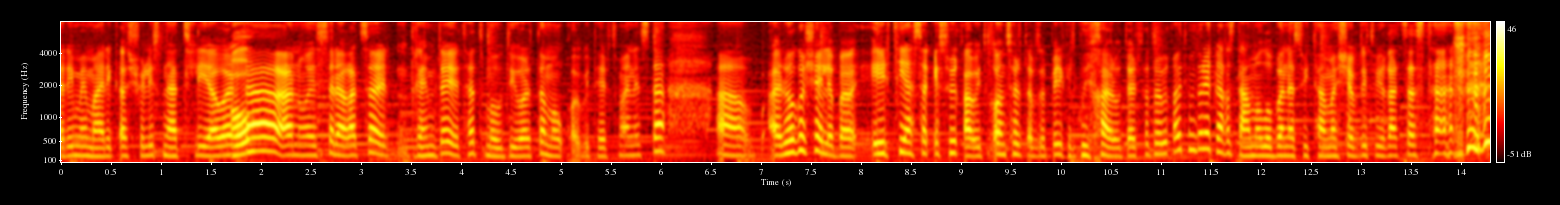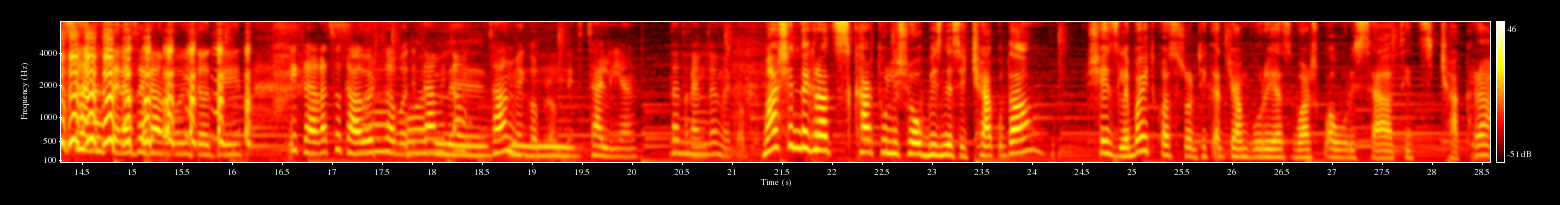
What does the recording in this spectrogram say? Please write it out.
არის, მე მარიკაშვილის ნათლია ვარ და ანუ ეს რაღაცა დღემდე ერთად მოვდივართ და მოვყვებით ერთმანეთს და აა როგორ შეიძლება ერთი ასაკის ვიყავით კონცერტებზე პირიქით გვიხაროთ ერთად რომ ვიყავით, იმიტომ რომ რაღაც დამალობანას ვითამაშებდით ვიღაცასთან, სცენაზე გამოვიდოდით. იქ რაღაცა გავერთობოდით ამიტომ ძალიან მეგობრობდით, ძალიან. და დღემდე მეგობრობთ. მაშინ რაც ქართული შოუ ბიზნესი ჩაკვდა, შეიძლება ითქვას, რომ თიკა ჯამბურიას ვარსკვლავური საათიც ჩაქრა?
